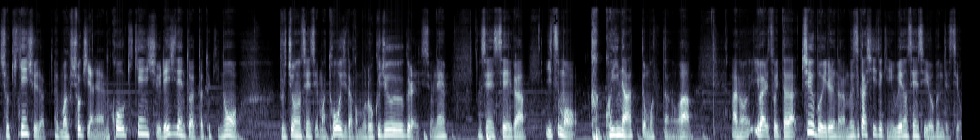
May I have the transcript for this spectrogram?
初期研修だ、まあ、初期じゃないあの後期研修レジデントだった時の部長の先生、まあ、当時だからもう60ぐらいですよね先生がいつもかっこいいなって思ったのはあのいわゆるそういったチューブを入れるのが難しい時に上の先生呼ぶんですよ。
